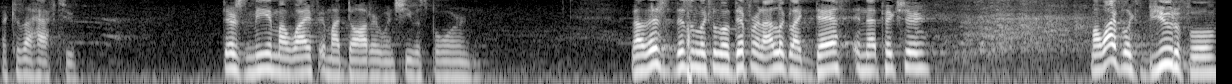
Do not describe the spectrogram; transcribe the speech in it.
because I have to. There's me and my wife and my daughter when she was born. Now, this, this one looks a little different. I look like death in that picture. My wife looks beautiful.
